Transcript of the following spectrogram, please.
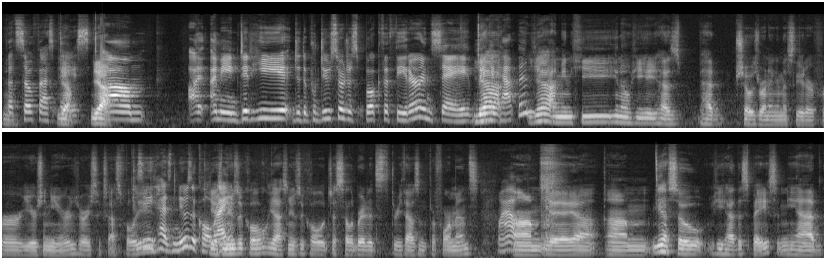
That's so fast Yeah. paced. Yeah. Um, I, I mean, did he, did the producer just book the theater and say, make yeah, it happen? Yeah, I mean, he you know he has had shows running in this theater for years and years, very successfully. He has musical, He has right? musical. Yes, musical just celebrated its three thousandth performance. Wow. Um, yeah, yeah, yeah. Um, yeah. So he had the space, and he had,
